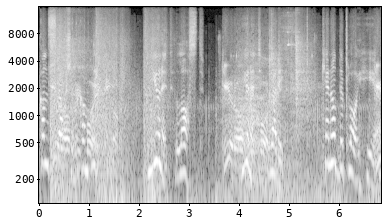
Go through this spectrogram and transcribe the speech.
Construction complete. Unit lost. Unit reporting. ready. Cannot deploy here.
